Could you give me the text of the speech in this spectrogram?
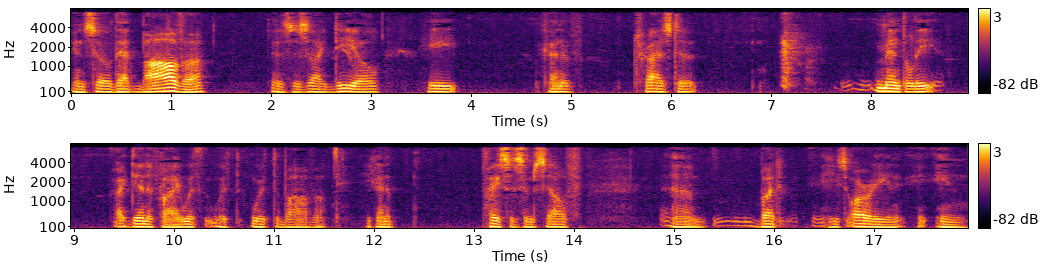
And so that bhava, as his ideal, he kind of tries to mentally identify with, with, with the bhava. He kind of places himself, um, but he's already in, in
